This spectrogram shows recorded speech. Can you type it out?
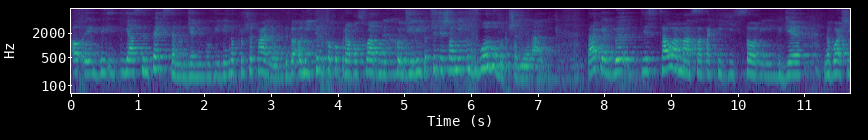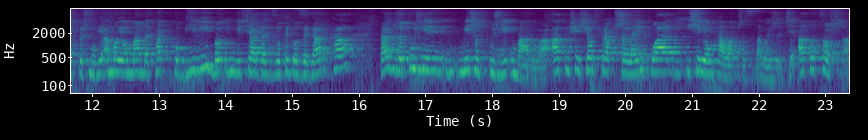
o, jakby jasnym tekstem ludzie mi mówili, no proszę Panią, gdyby oni tylko po prawosławnych chodzili, to przecież oni tu z głodu by przemierali. Tak, jakby jest cała masa takich historii, gdzie no właśnie ktoś mówi, a moją mamę tak pobili, bo im nie chciała dać złotego zegarka, tak, że później, miesiąc później umarła, a tu się siostra przelękła i, i się jąkała przez całe życie, a to coś tam.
